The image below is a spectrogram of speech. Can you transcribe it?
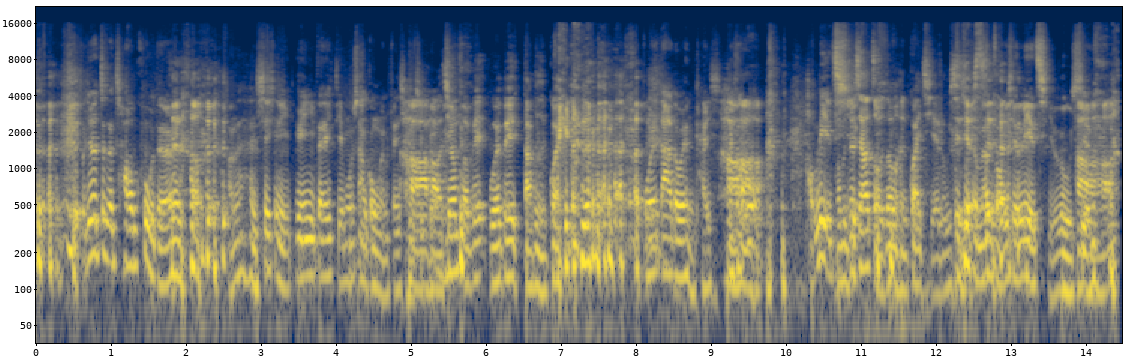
我觉得这个超酷的，好，那很谢谢你愿意在节目上跟我们分享好好好，这希望不会被不会被当成怪人。个，我会大家都会很开心。好好好，好猎奇，我们就是要走这种很怪奇的路线，就我们要。走一些猎奇的路线。好好好，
